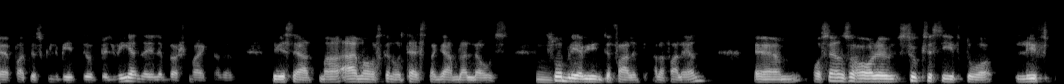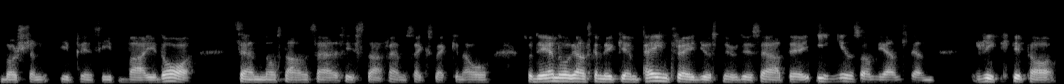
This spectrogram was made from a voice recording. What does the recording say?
eh, på att det skulle bli ett W när det börsmarknaden. Det vill säga att man, äh, man ska nog testa gamla lows. Mm. Så blev ju inte fallet i alla fall än. Um, och sen så har det successivt då lyft börsen i princip varje dag sen någonstans här de sista fem sex veckorna. Och, så det är nog ganska mycket en pain trade just nu, det vill säga att det är ingen som egentligen riktigt har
